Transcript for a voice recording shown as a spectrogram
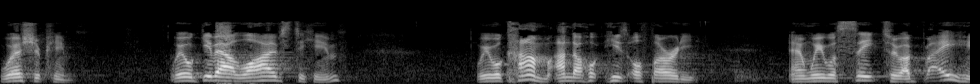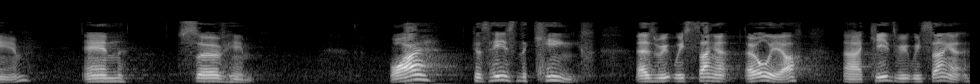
worship Him. We will give our lives to Him. We will come under His authority. And we will seek to obey Him and serve Him. Why? Because He's the King. As we, we sung it earlier, uh, kids, we, we sang it.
